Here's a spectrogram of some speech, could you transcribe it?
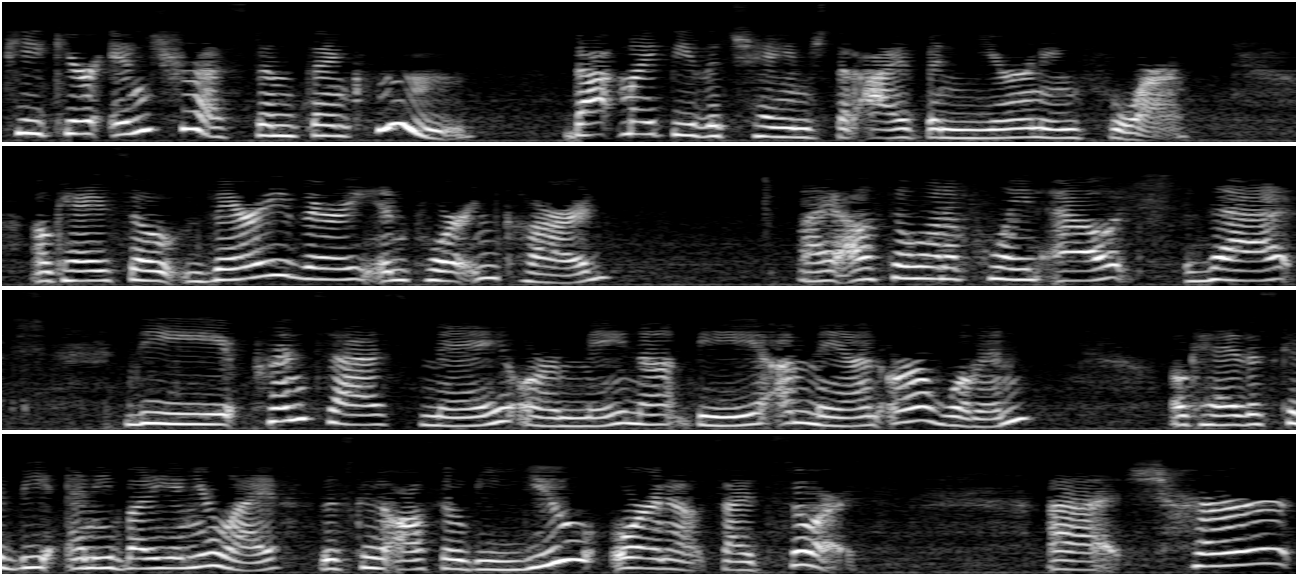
pique your interest and think, "Hmm, that might be the change that I've been yearning for." Okay, so very, very important card. I also want to point out that the princess may or may not be a man or a woman. Okay, this could be anybody in your life. This could also be you or an outside source. Uh, her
